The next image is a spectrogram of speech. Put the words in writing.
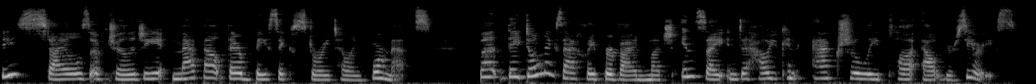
These styles of trilogy map out their basic storytelling formats, but they don't exactly provide much insight into how you can actually plot out your series.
